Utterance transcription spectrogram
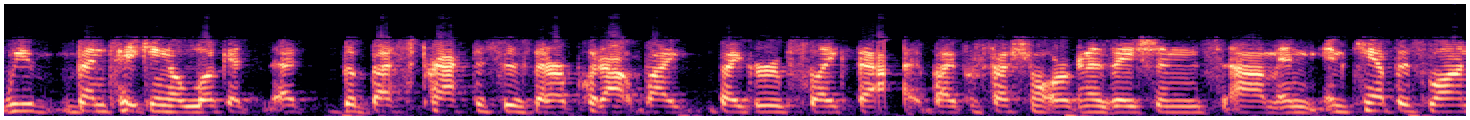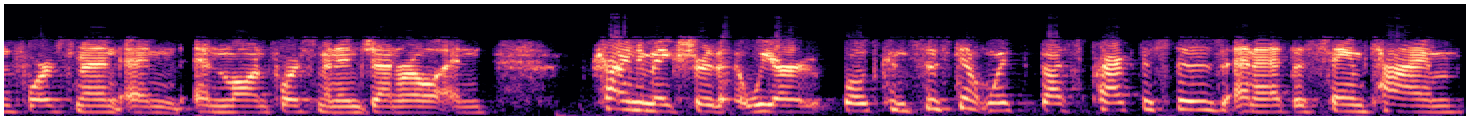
We've been taking a look at, at the best practices that are put out by, by groups like that, by professional organizations um, in, in campus law enforcement and, and law enforcement in general, and trying to make sure that we are both consistent with best practices and at the same time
